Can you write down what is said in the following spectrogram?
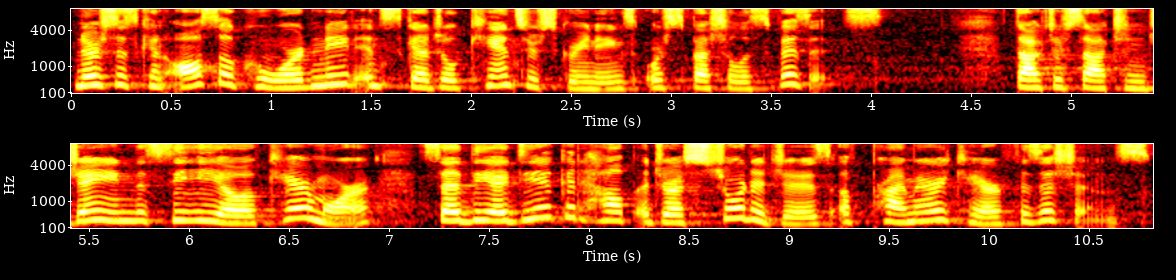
Nurses can also coordinate and schedule cancer screenings or specialist visits. Dr. Sachin Jain, the CEO of CareMore, said the idea could help address shortages of primary care physicians.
